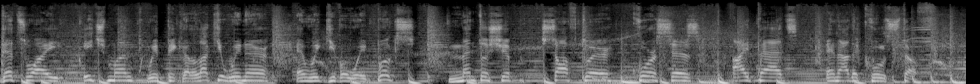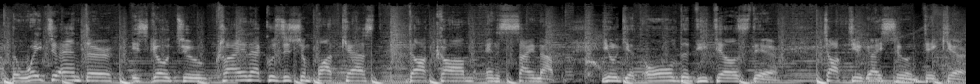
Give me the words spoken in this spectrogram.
That's why each month we pick a lucky winner and we give away books, mentorship, software, courses, iPads, and other cool stuff. The way to enter is go to clientacquisitionpodcast.com and sign up. You'll get all the details there. Talk to you guys soon. Take care.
